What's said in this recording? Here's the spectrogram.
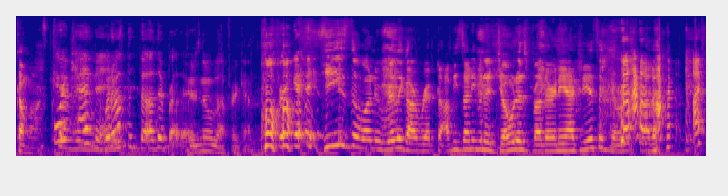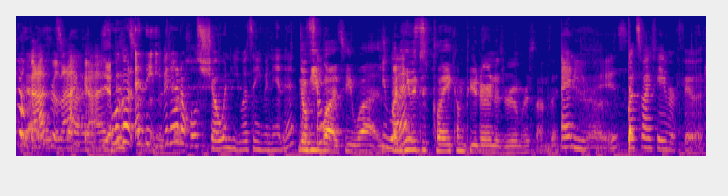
come on. Or Kevin. What about the, the other brother? There's no love for Kevin. Forget. He's the one who really got ripped off. He's not even a Jonas brother, and he actually is a Jonas brother. I feel Yeah, bad for that fine. guy. Yeah, oh my god, and they even had a whole show and he wasn't even in it. no, he so- was, he was. He was? But he would just play computer in his room or something. Anyways, what's my favorite food?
